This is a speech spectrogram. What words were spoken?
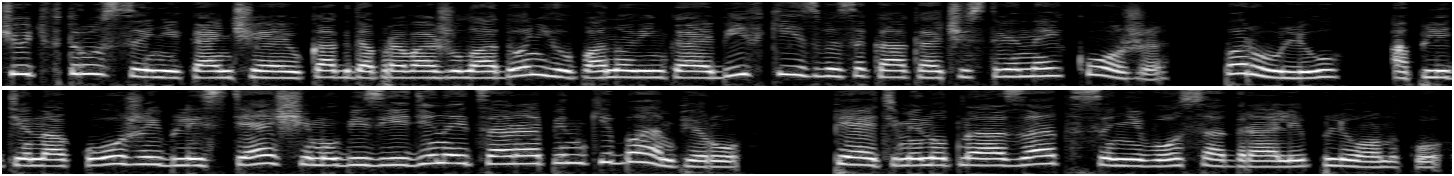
Чуть в трусы не кончаю, когда провожу ладонью по новенькой обивке из высококачественной кожи, по рулю, оплетена кожей, блестящему, без единой царапинки бамперу. Пять минут назад с него содрали пленку.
